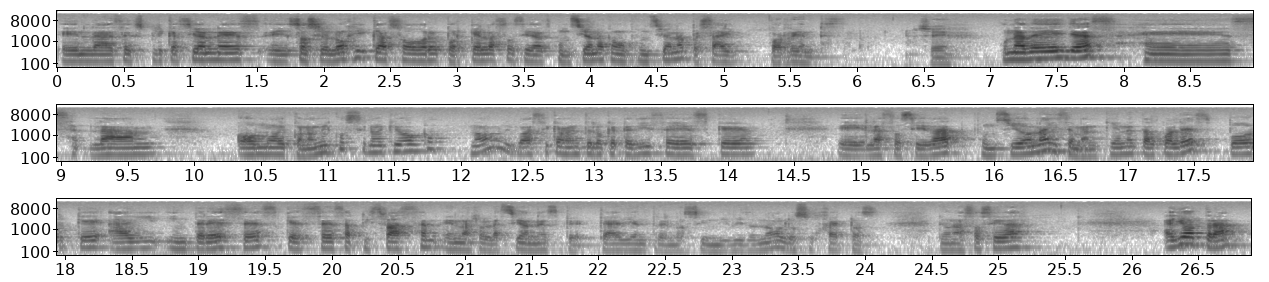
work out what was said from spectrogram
en las explicaciones eh, sociológicas sobre por qué la sociedad funciona como funciona, pues hay corrientes. Sí. Una de ellas es la Homo economicus, si no me equivoco, ¿no? Y básicamente lo que te dice es que eh, la sociedad funciona y se mantiene tal cual es porque hay intereses que se satisfacen en las relaciones que, hay entre los individuos, ¿no? los sujetos de una sociedad. Hay otra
